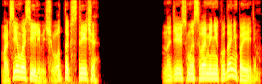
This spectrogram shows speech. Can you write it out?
«Максим Васильевич, вот так встреча!» «Надеюсь, мы с вами никуда не поедем?»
